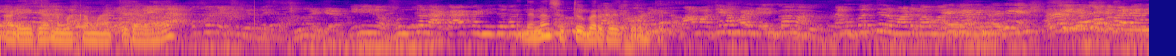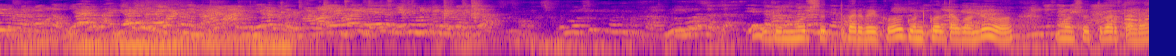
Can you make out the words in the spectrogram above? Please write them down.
ನೋಡಿ, ಈಗ ನಮ್ಮ ಅಕ್ಕ ಮಾಡ್ತಿದ್ದಾಳೆ. ಅದನ್ನು ಸುತ್ತು ಬರಬೇಕು ಅಂತ. ಮೂರು ಸುತ್ತು ಬರಬೇಕು ಗುಂಡ್ಕೋಲು ತಗೊಂಡು ಮೂರು ಸುತ್ತು ಬರ್ತಾಳೆ.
